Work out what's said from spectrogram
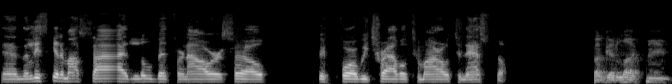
and at least get them outside a little bit for an hour or so before we travel tomorrow to Nashville. Well, good luck, man.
